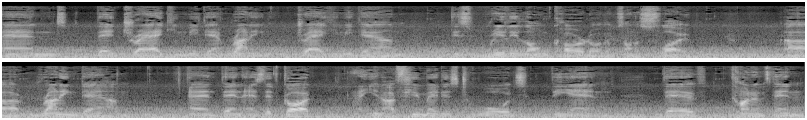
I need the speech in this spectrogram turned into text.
and they're dragging me down, running, dragging me down this really long corridor that was on a slope, uh, running down, and then as they've got, you know, a few meters towards the end, they've kind of then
